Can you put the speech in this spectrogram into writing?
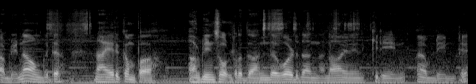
அப்படின்னா அவங்ககிட்ட நான் இருக்கேன்ப்பா அப்படின்னு சொல்கிறது அந்த வேர்டு தான் அந்த நான் இருக்கிறேன் அப்படின்ட்டு.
